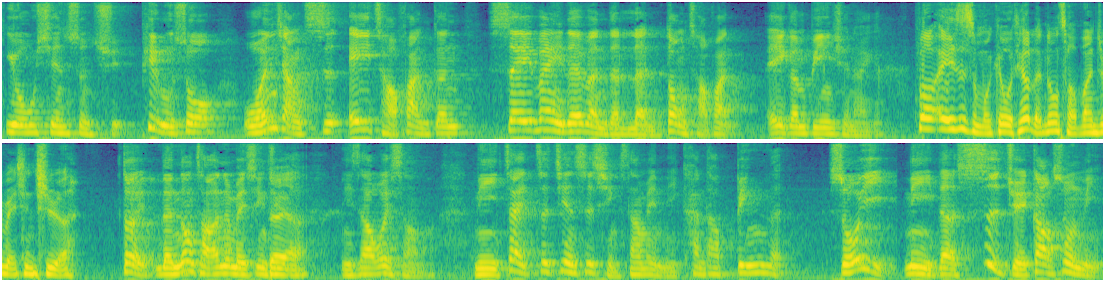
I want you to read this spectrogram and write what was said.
优先顺序。譬如说，我很想吃 A 炒饭跟 Seven Eleven 的冷冻炒饭，A 跟 B 你选哪一个？不知道 A 是什么，可我挑冷冻炒饭就没兴趣了。对，冷冻炒饭就没兴趣了。啊你知道为什么吗？你在这件事情上面，你看到冰冷，所以你的视觉告诉你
